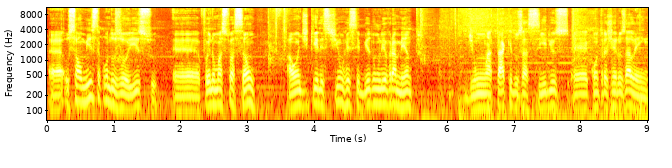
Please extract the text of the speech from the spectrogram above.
Eh, o salmista, quando usou isso, eh, foi numa situação onde que eles tinham recebido um livramento de um ataque dos assírios eh, contra Jerusalém.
